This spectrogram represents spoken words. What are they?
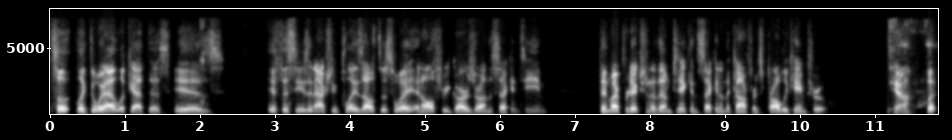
So like the way I look at this is if the season actually plays out this way and all three guards are on the second team, then my prediction of them taking second in the conference probably came true. Yeah. But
